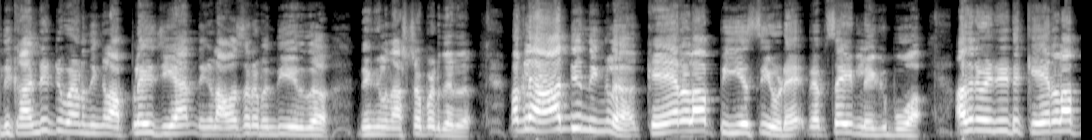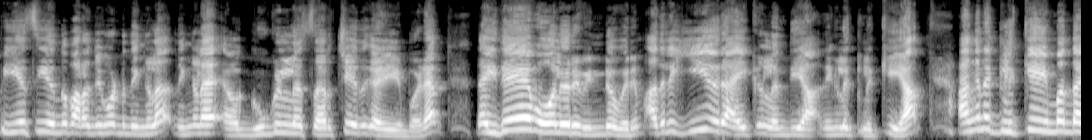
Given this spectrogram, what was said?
ഇത് കണ്ടിട്ട് വേണം നിങ്ങൾ അപ്ലൈ ചെയ്യാൻ. നിങ്ങൾ അവസരം എന്ത് ചെയ്യരുത്? നിങ്ങൾ നഷ്ടപ്പെടുത്തരുത്. മക്കളെ ആദ്യം നിങ്ങൾ കേരള പി എസ് സിയുടെ വെബ്സൈറ്റിലേക്ക് പോവുക അതിന് വേണ്ടിയിട്ട് കേരള പി എസ് സി എന്ന് പറഞ്ഞുകൊണ്ട് നിങ്ങൾ നിങ്ങളെ ഗൂഗിളിൽ സെർച്ച് ചെയ്ത് കഴിയുമ്പോൾ ഇതേപോലെ ഒരു വിൻഡോ വരും. അതിൽ ഈ ഒരു ഐക്കണിൽ എന്ത് ചെയ്യുക നിങ്ങൾ ക്ലിക്ക് ചെയ്യുക അങ്ങനെ ക്ലിക്ക് ചെയ്യുമ്പോൾ എന്താ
